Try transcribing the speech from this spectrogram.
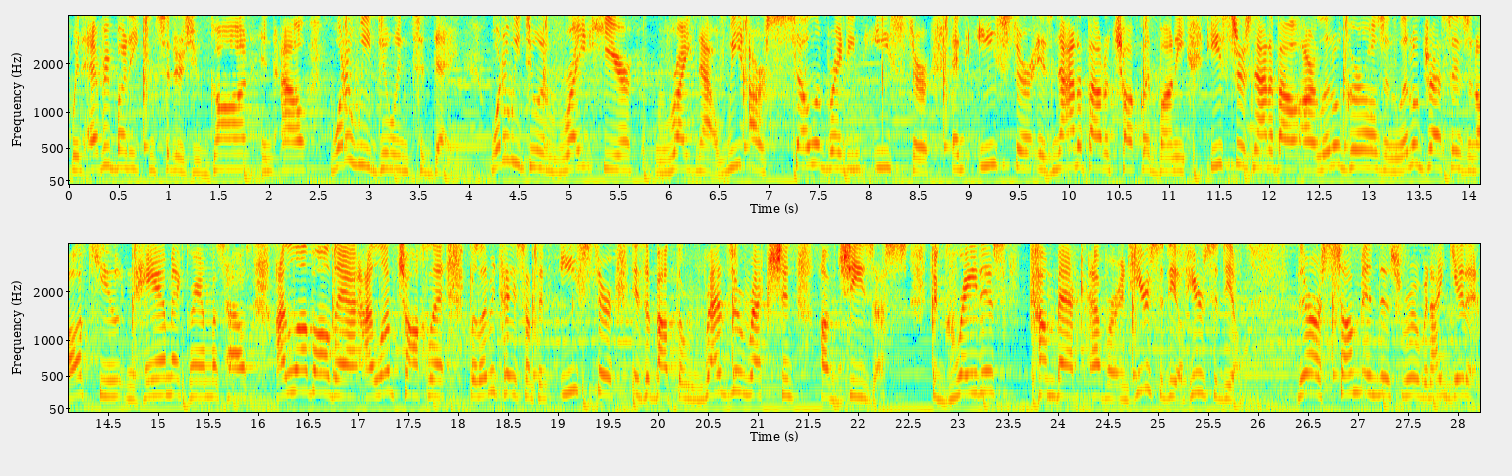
when everybody considers you gone and out. What are we doing today? What are we doing right here, right now? We are celebrating Easter, and Easter is not about a chocolate bunny. Easter is not about our little girls in little dresses and all cute and ham at grandma's house. I love all that. I love chocolate, but let me tell you something. Easter is about the resurrection of Jesus, the greatest comeback ever. And here's the deal here's the deal. There are some in this room, and I get it.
